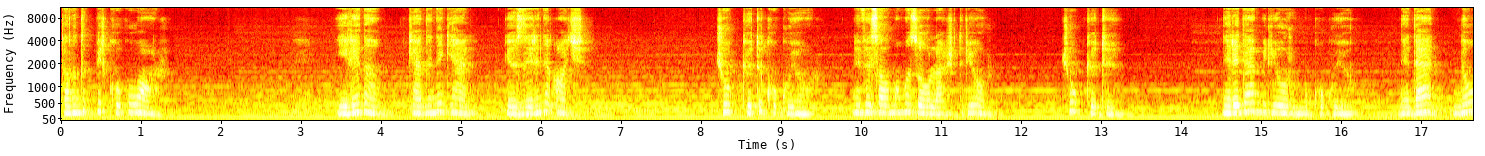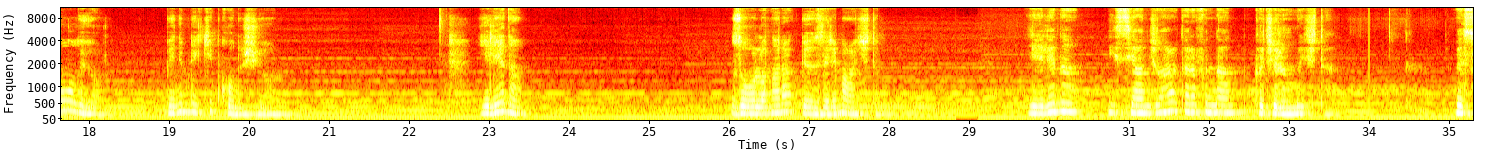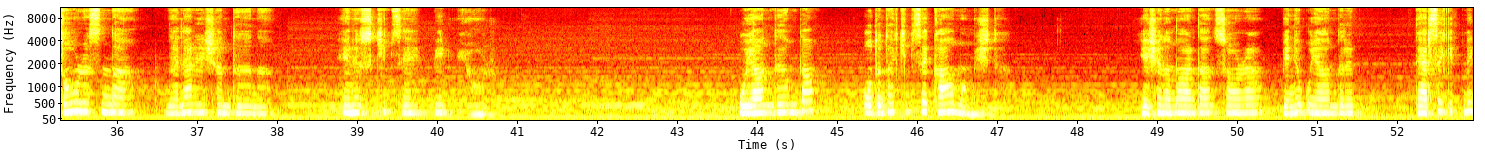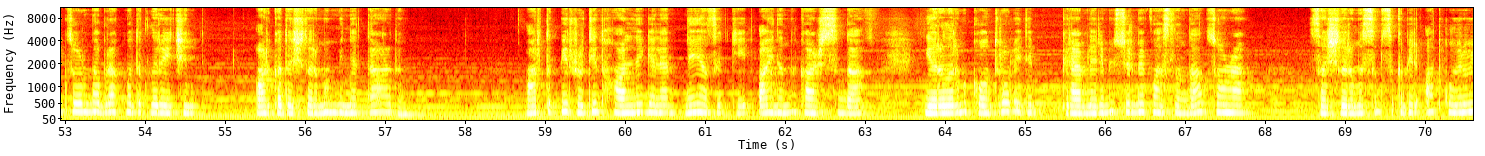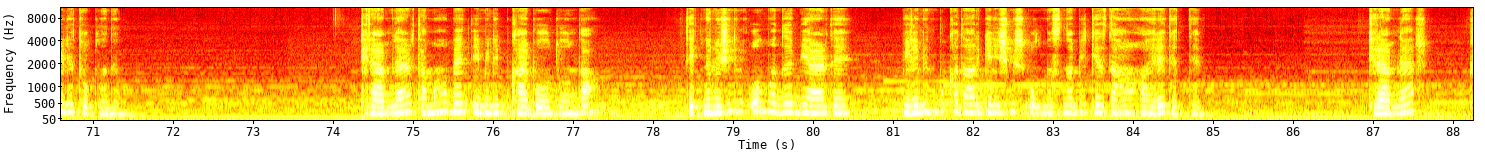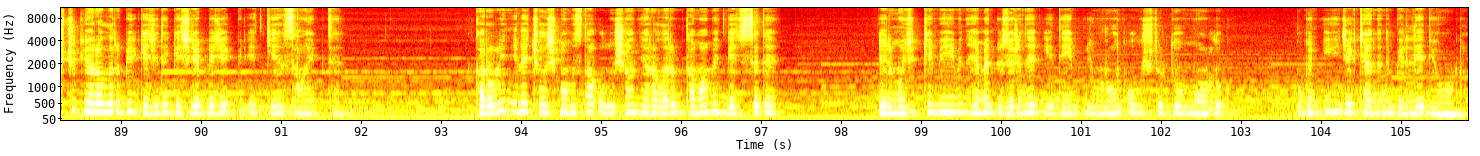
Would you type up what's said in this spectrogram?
Tanıdık bir koku var. Yelena, kendine gel. Gözlerini aç. Çok kötü kokuyor. Nefes almamı zorlaştırıyor. Çok kötü. Nereden biliyorum bu kokuyu? Neden? Ne oluyor? Benimle kim konuşuyor? Yelena. Zorlanarak gözlerimi açtım. Yelena isyancılar tarafından kaçırılmıştı. Ve sonrasında neler yaşandığını henüz kimse bilmiyor. Uyandığımda odada kimse kalmamıştı. Yaşananlardan sonra beni uyandırıp derse gitmek zorunda bırakmadıkları için arkadaşlarıma minnettardım. Artık bir rutin haline gelen ne yazık ki aynanın karşısında yaralarımı kontrol edip kremlerimi sürme faslından sonra saçlarımı sımsıkı bir at kuyruğu ile topladım. Kremler tamamen emilip kaybolduğunda teknolojinin olmadığı bir yerde bilimin bu kadar gelişmiş olmasına bir kez daha hayret ettim. Kremler küçük yaraları bir gecede geçirebilecek bir etkiye sahipti. Karolin ile çalışmamızda oluşan yaralarım tamamen geçse de elmacık kemiğimin hemen üzerine yediğim yumruğun oluşturduğu morluk bugün iyice kendini belli ediyordu.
